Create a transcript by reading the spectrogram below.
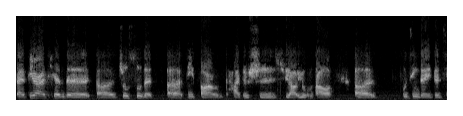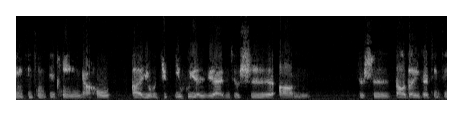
在第二天的呃住宿的呃地方，他就是需要用到呃附近的一个紧急紧急瓶，然后呃有医护人员就是嗯就是到的一个紧急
